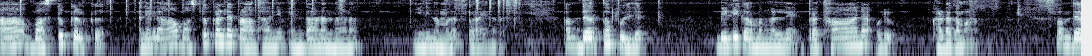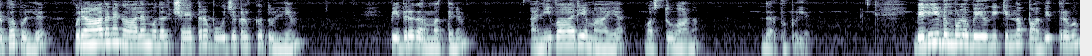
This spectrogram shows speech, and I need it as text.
ആ വസ്തുക്കൾക്ക് അല്ലെങ്കിൽ ആ വസ്തുക്കളുടെ പ്രാധാന്യം എന്താണെന്നാണ് ഇനി നമ്മൾ പറയുന്നത്. അപ്പം ദർഭപ്പുല്ല് ബലികർമ്മങ്ങളിലെ പ്രധാന ഒരു ഘടകമാണ്. അപ്പം ദർഭപ്പുല്ല് പുരാതന കാലം മുതൽ ക്ഷേത്ര പൂജകൾക്ക് തുല്യം പിതൃകർമ്മത്തിനും അനിവാര്യമായ വസ്തുവാണ് ദർഭപുല്യം ബലിയിടുമ്പോൾ ഉപയോഗിക്കുന്ന പവിത്രവും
